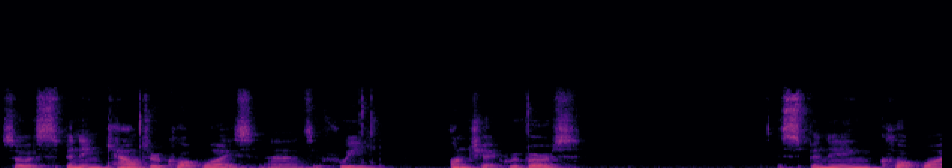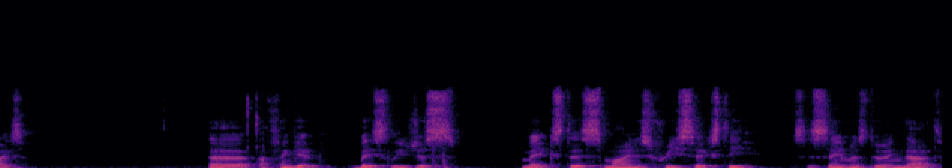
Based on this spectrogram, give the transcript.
So it's spinning counterclockwise, and if we uncheck reverse, it's spinning clockwise uh, I think it basically just makes this minus 360. It's the same as doing that.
